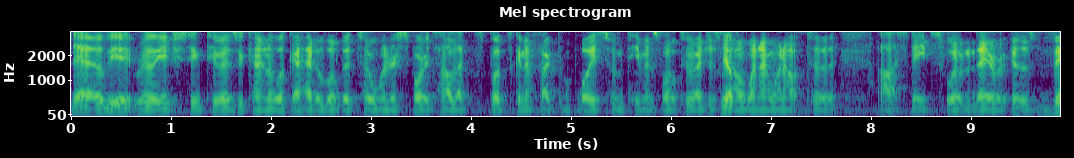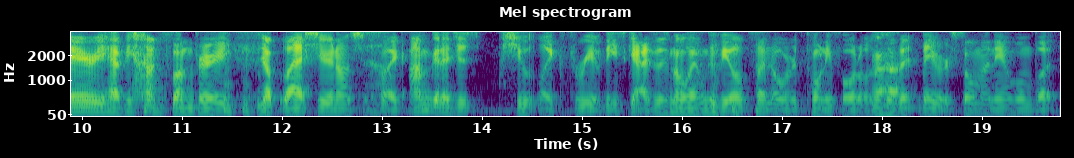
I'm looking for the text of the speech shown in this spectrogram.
Yeah, it'll be really interesting too as we kind of look ahead a little bit to winter sports, how that split's going to affect the boys swim team as well too. I just Yep. know when I went out to uh, state swim, they were, it was very heavy on Sun Prairie Yep. last year, and I was just like, I'm gonna just shoot like three of these guys. There's no way I'm gonna be able to send over 20 photos because Uh-huh. they, they were so many of them, but.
